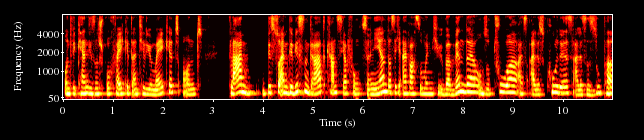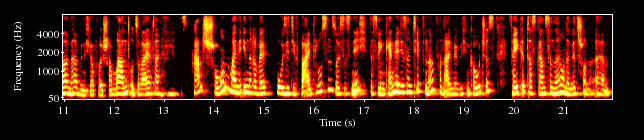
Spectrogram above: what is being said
und wir kennen diesen Spruch Fake it until you make it und Klar, bis zu einem gewissen Grad kann es ja funktionieren, dass ich einfach so mich überwinde und so tue, als alles cool ist, alles ist super, ne, bin ich ja voll charmant und so weiter. Mhm. Das kann schon meine innere Welt positiv beeinflussen, so ist es nicht. Deswegen kennen wir diesen Tipp ne, von allen möglichen Coaches. Fake das Ganze, ne, und dann wird's schon, ähm,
